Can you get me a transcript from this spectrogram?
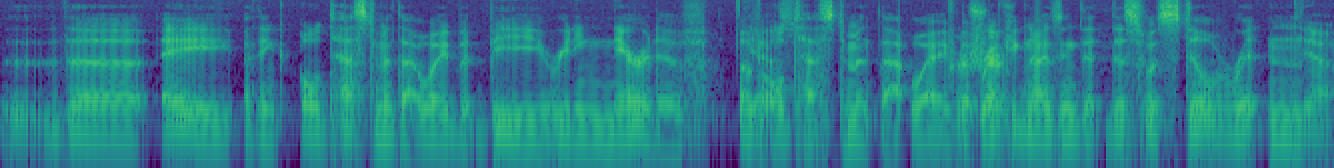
the a I think Old Testament that way, but b reading narrative of Yes. Old Testament that way, but sure. recognizing that this was still written Yeah.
